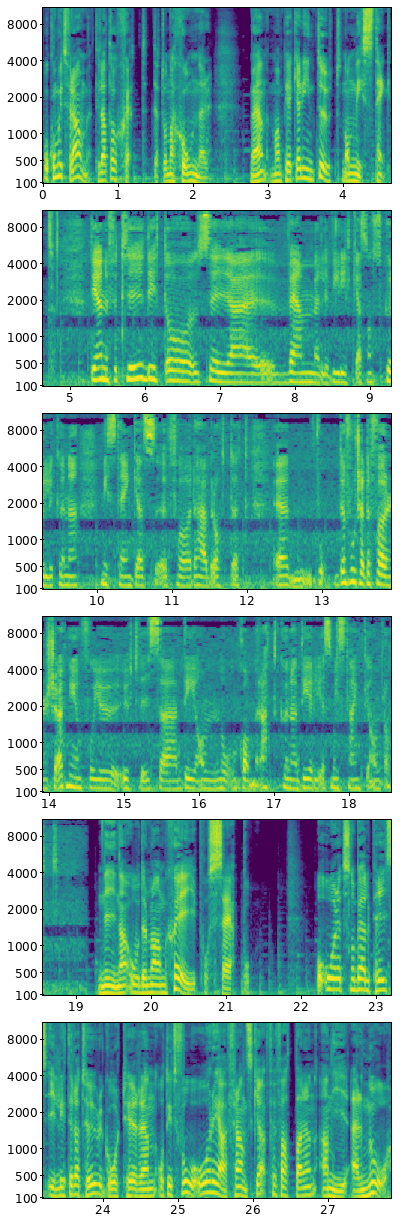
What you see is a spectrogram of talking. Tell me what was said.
och kommit fram till att det har skett detonationer. Men man pekar inte ut någon misstänkt. Det är ännu för tidigt att säga vem eller vilka som skulle kunna misstänkas för det här brottet. Eh, den fortsatta förundersökningen får ju utvisa det om någon kommer att kunna delges misstanke om brott. Nina Oderman Schei på Säpo. Och årets Nobelpris i litteratur går till den 82-åriga franska författaren Annie Ernaux.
